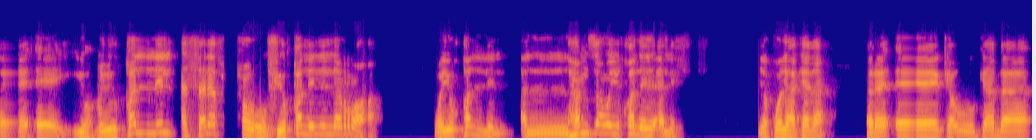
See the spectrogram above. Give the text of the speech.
رأى يقلل الثلاث حروف يقلل الراء ويقلل الهمزة ويقلل الألف. يقول هكذا رأى كوكبا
